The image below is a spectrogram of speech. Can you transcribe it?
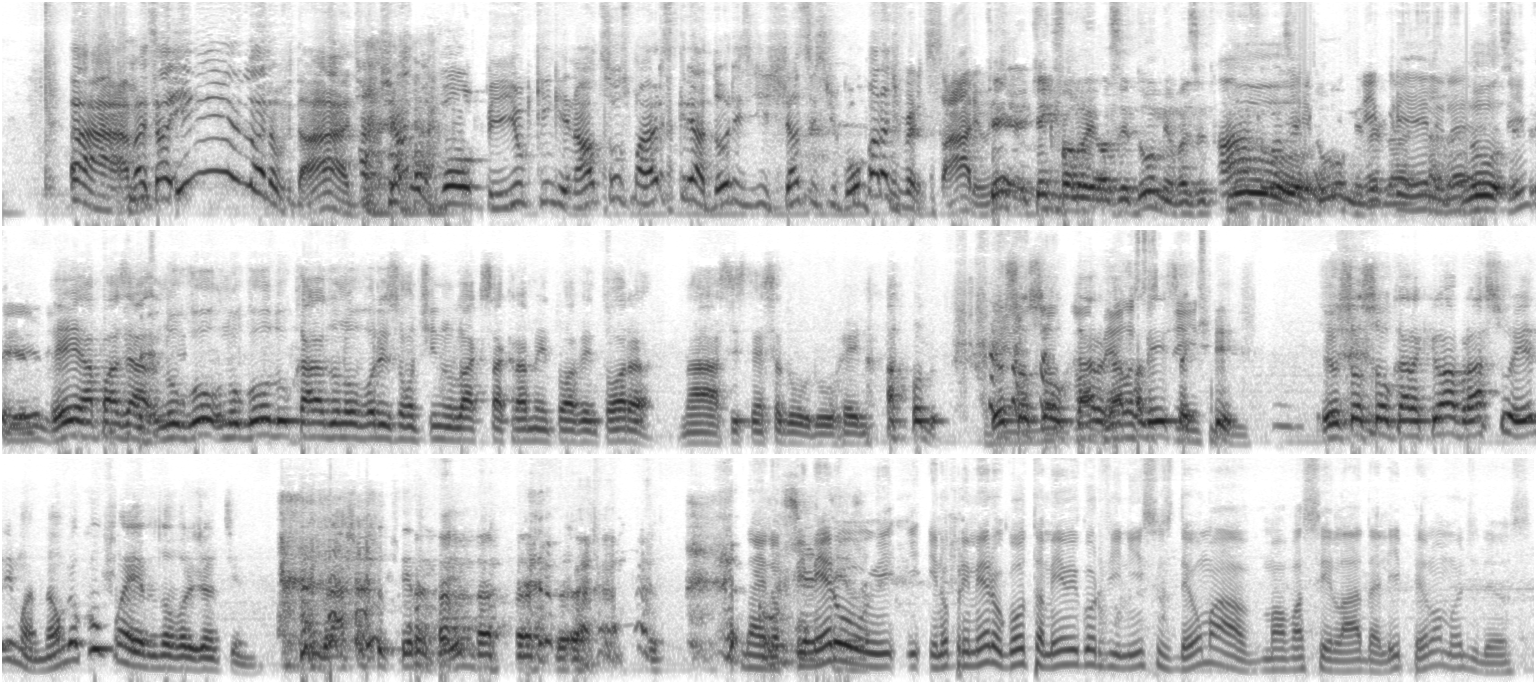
Ah, mas aí não é novidade. Thiago Volpe e o King Naldo são os maiores criadores de chances de gol para adversário. Quem, quem que falou aí? O Azedume? O Azedume. Ah, o Azedume, Sempre ele, né? No, Sempre ele. Ei, rapaziada, no gol, no gol do cara do Novo Horizontino lá que sacramentou a Ventura na assistência do, do Reinaldo, eu sou, sou o cara, já falei isso aqui. Eu só sou o cara que eu abraço ele, mano, não meu companheiro do Novo Argentino. Engraxa a chuteira dele. Não, e, no primeiro, e, e, no primeiro gol também o Igor Vinícius deu uma, uma vacilada ali, pelo amor de Deus.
